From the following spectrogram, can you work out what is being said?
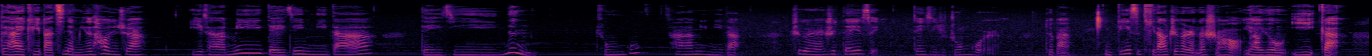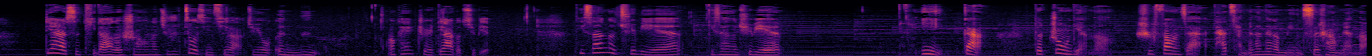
大家也可以把自己的名字套进去啊。이사람이데이지입니 다， 데이지 는， 中国萨拉秘密的。这个人是 Daisy，Daisy 是中国人，对吧？你第一次提到这个人的时候，要用一가第二次提到的时候呢，就是旧信息了，就用嗯嗯。OK，这是第二个区别。第三个区别，第三个区别，e 嘎的重点呢 是放在它前面的那个名词上面的，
